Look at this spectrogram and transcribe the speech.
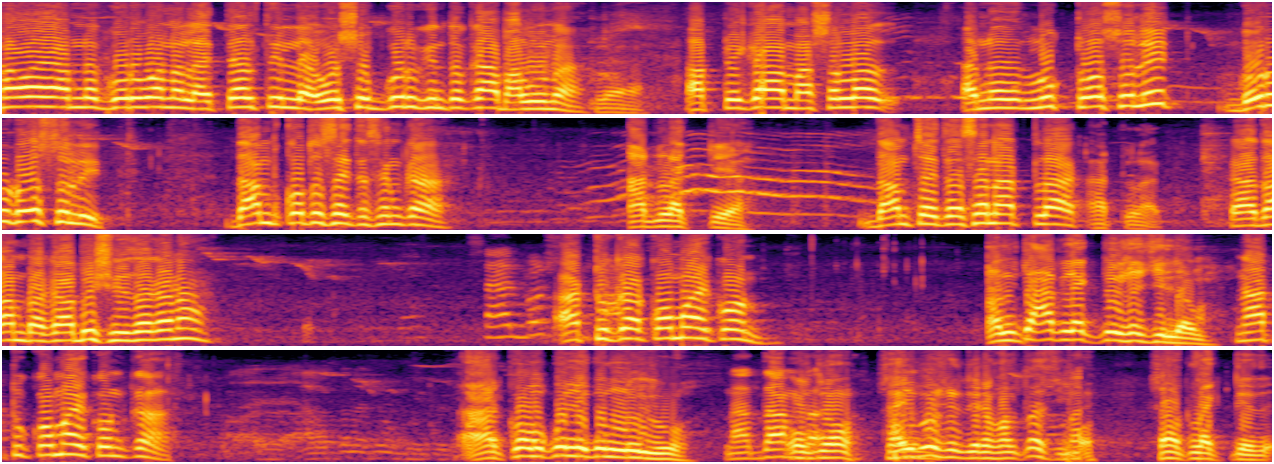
খাওয়ায় আপনার গরু বানালায় তেল তিল্লা ওইসব গরু কিন্তু কা ভালো না। না। আপনি কা মাসাল্লাহ আপনার লোকটাও সলিড গরুটাও সলিড দাম কত চাইতেছেন কা? আট লাখ টাকা। দাম চাইতেছেন আট লাখ। আট লাখ। কা দাম টাকা বেশি হয়ে যায় না? আট টাকা কমায় কোন? আমি তো আট লাখ টাকা ছিলাম না একটু কমায় কোন কা আর কম করলে কেমন নিব না দাম তো চারি বছর ধরে ফলতাছি। সাত লাখ টাকা।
